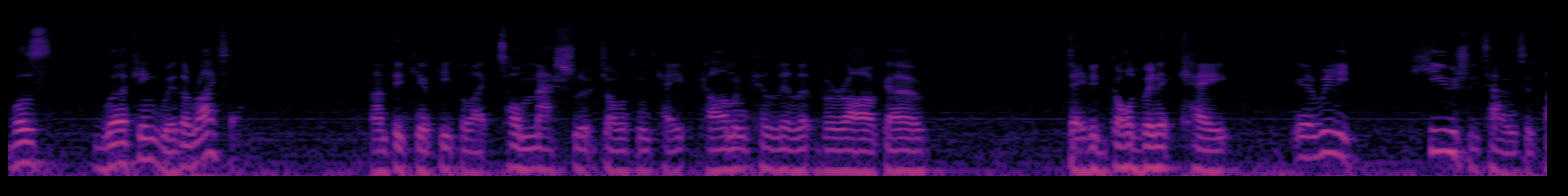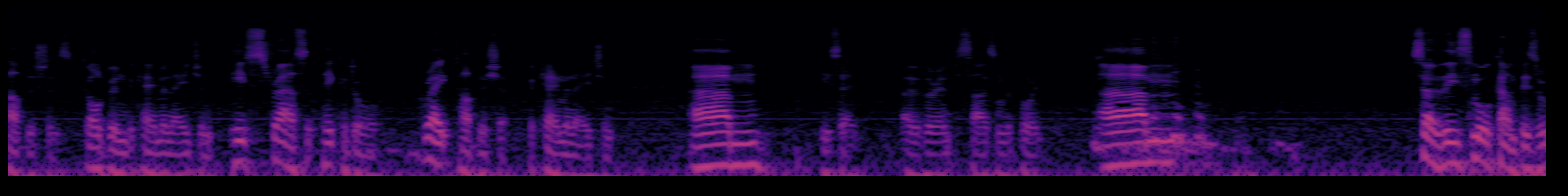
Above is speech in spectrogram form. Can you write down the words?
was working with a writer. I'm thinking of people like Tom Maschler at Jonathan Cape, Carmen Callil at Virago, David Godwin at Cape, you know, really hugely talented publishers. Godwin became an agent. Peter Strauss at Picador, great publisher, became an agent. Um, he said, overemphasizing the point. Um, so these small companies were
